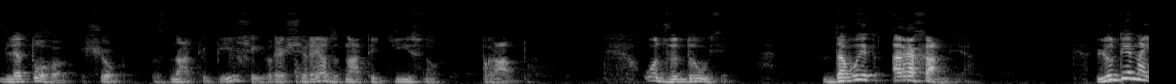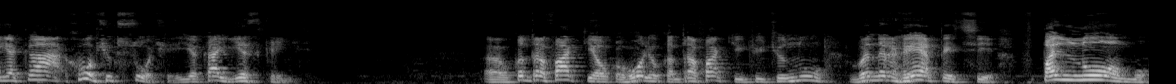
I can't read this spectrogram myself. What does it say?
для того, щоб знати більше і, врешті-решт, знати дійсно правду. Отже, друзі, Давид Арахамія. Людина, яка хлопчик Сочі, яка є скрізь. Е, В контрафакті алкоголю, в контрафакті тютюну, в енергетиці, в пальному,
